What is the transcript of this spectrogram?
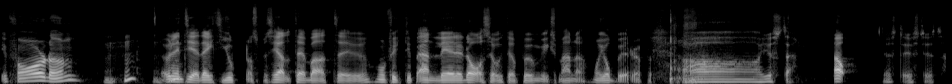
i Falun. Mhm. Jag har väl inte direkt gjort något speciellt. Det är bara att eh, hon fick typ en ledig dag så jag åkte upp och umgicks med henne. Hon jobbar ju där uppe. Ja, just det. Ja. Just det, just det. Just det.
